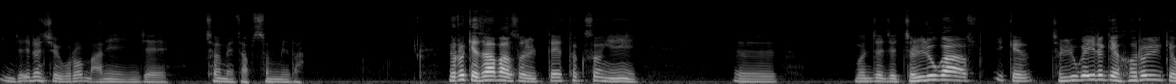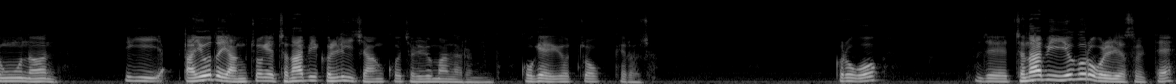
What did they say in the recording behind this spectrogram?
이제 이런 식으로 많이 이제 처음에 잡습니다. 이렇게 잡았을 때 특성이 에, 먼저 이제 전류가 이렇게 전류가 이렇게 흐를 경우는 이 다이오드 양쪽에 전압이 걸리지 않고 전류만 흐릅니다. 그게 이쪽 회로죠. 그리고 이제 전압이 역으로 걸렸을 때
